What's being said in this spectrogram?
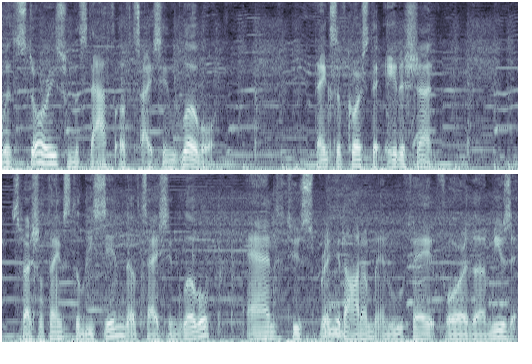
with stories from the staff of Caixin Global. Thanks, of course, to Ada Shen. Special thanks to Li Xin of Caixin Global and to Spring and Autumn and Wu Fei for the music.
